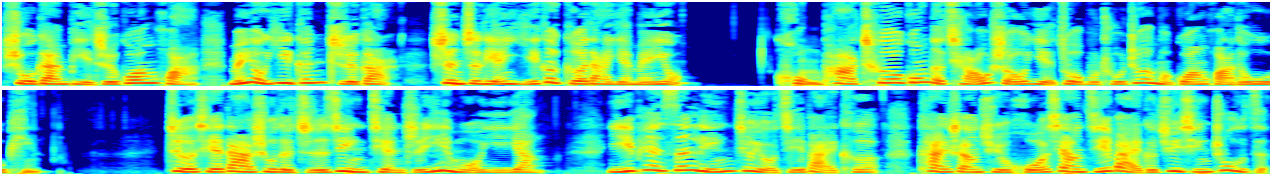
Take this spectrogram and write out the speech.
树干笔直光滑，没有一根枝干，甚至连一个疙瘩也没有。恐怕车工的巧手也做不出这么光滑的物品。这些大树的直径简直一模一样，一片森林就有几百棵，看上去活像几百个巨型柱子。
